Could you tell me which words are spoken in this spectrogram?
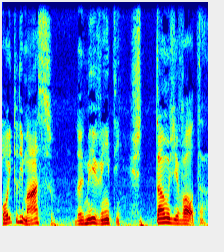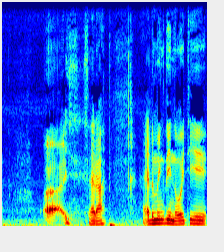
8 de março de 2020. Estamos de volta. Ai, será? É domingo de noite e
